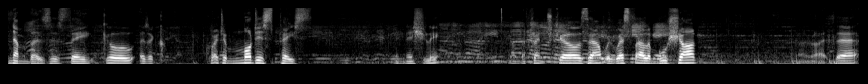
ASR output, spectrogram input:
numbers as they go at a quite a modest pace initially. And the French girls out with Westphal and Bouchard. Right there.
